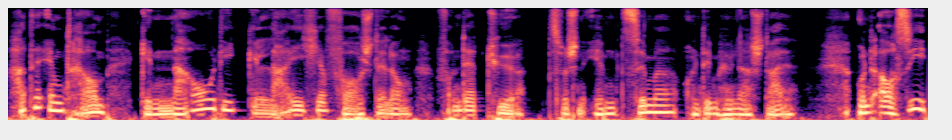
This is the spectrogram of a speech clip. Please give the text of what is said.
hatte im Traum genau die gleiche Vorstellung von der Tür zwischen ihrem Zimmer und dem Hühnerstall. Und auch sie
